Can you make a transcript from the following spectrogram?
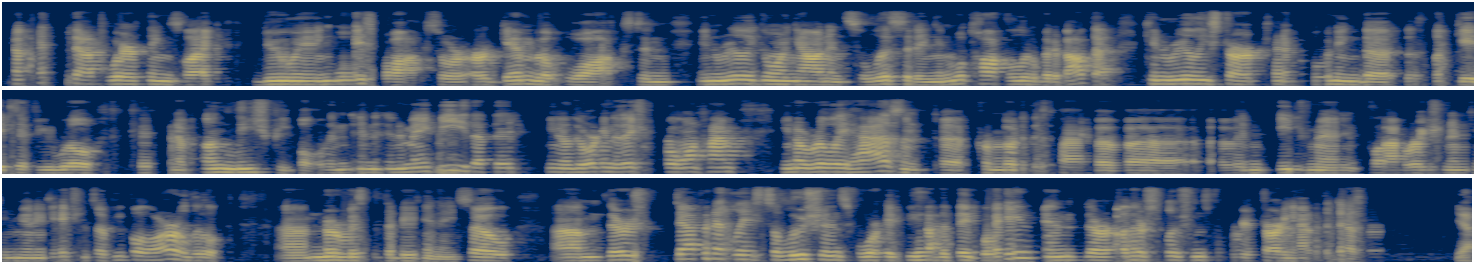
I think that's where things like doing waste walks or, or Gemba walks and, and really going out and soliciting, and we'll talk a little bit about that, can really start kind of opening the, the floodgates, if you will, kind of unleash people. And, and, and it may be mm-hmm. that the, you know, the organization for a long time you know, really hasn't uh, promoted this type of, uh, of, engagement and collaboration and communication. So people are a little um, nervous at the beginning. So um, there's definitely solutions for if you have the big wave, and there are other solutions for if you're starting out at the desert. Yeah.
